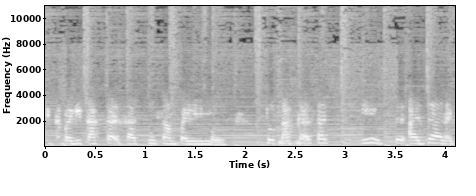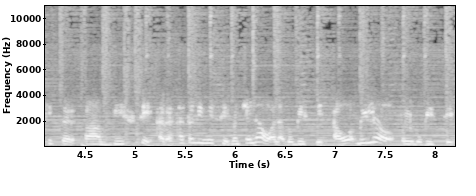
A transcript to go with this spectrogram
Kita bagi takat 1 sampai 5. So takat satu ni kita ajar anak kita uh, bisik. Takat satu ni bisik. Macam mana awak nak berbisik? Awak bila awak perlu berbisik?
